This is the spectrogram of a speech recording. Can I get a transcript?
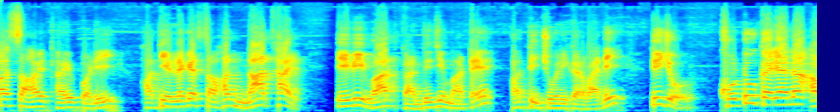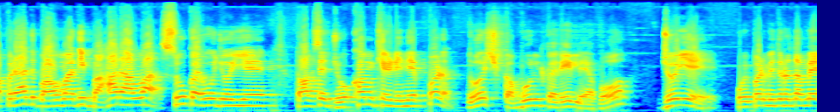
અસહજ થઈ પડી હતી, એટલે કે સહન ના થાય તેવી વાત ગાંધીજી માટે હતી ચોરી કરવાની. ત્રીજો, ખોટું કર્યાના અપરાધ ભાવમાંથી બહાર આવવા શું કરવું જોઈએ? તો આવશે જોખમ ખેડીને પણ દોષ કબૂલ કરી લેવો જોઈએ કોઈ પણ મિત્રો તમે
